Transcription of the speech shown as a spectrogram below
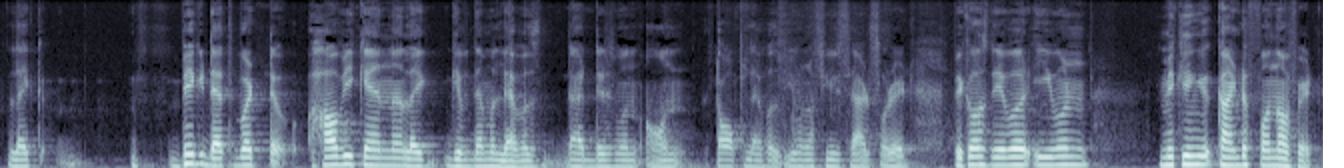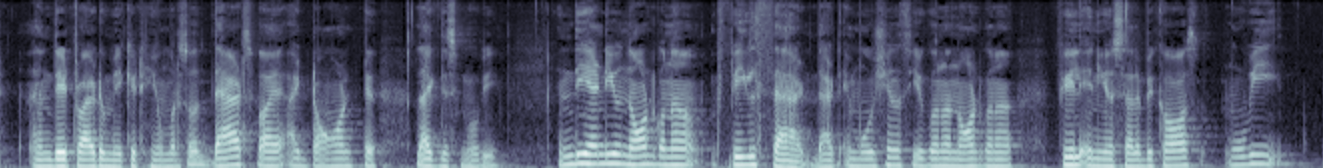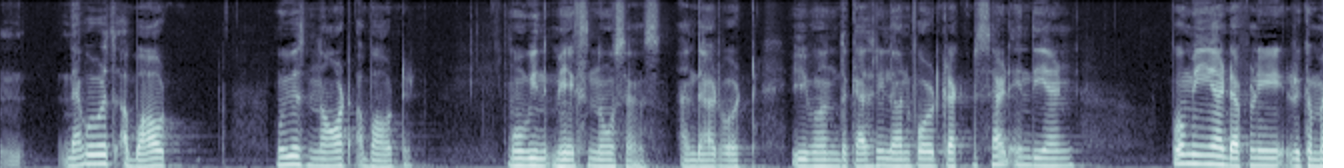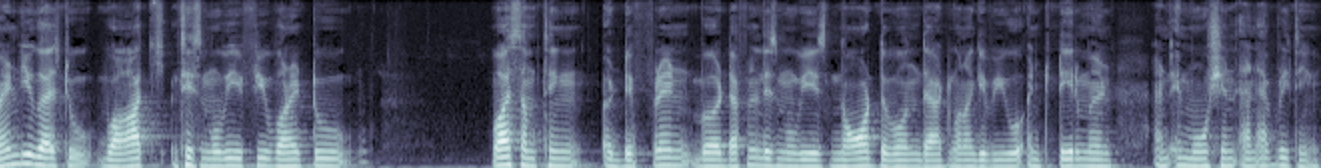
like big death but how we can uh, like give them a levels that this one on top level you wanna feel sad for it. Because they were even making kind of fun of it and they try to make it humor. So that's why i don't like this movie. In the end you're not gonna feel sad. That emotions you're gonna not gonna feel in yourself. Because movie never was about movie was not about it movie makes no sense. And that what even the Katherine Langford character said in the end. For me I definitely recommend you guys to watch this movie if you wanted to was something uh, different. But definitely this movie is not the one that gonna give you entertainment and emotion and everything.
